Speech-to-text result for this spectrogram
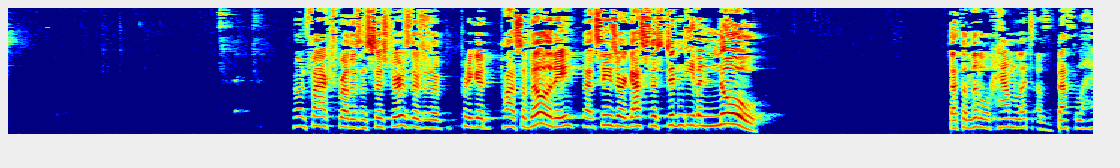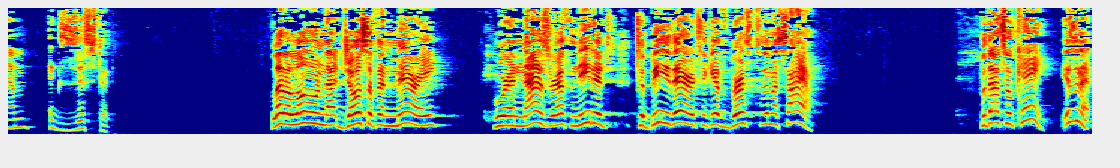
No, in fact, brothers and sisters, there's a pretty good possibility that Caesar Augustus didn't even know that the little hamlet of Bethlehem existed. Let alone that Joseph and Mary, who were in Nazareth, needed to be there to give birth to the Messiah. But that's okay, isn't it?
